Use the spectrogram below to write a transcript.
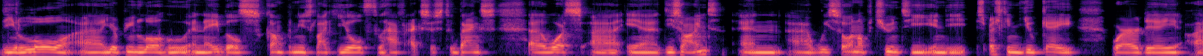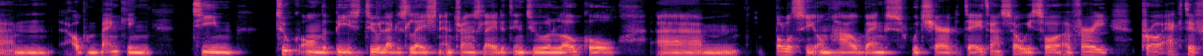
the law, uh, European law, who enables companies like Yolt to have access to banks, uh, was uh, designed. And uh, we saw an opportunity in the, especially in the UK, where the um, open banking team took on the PSD2 legislation and translated it into a local um, policy on how banks would share the data. So we saw a very proactive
